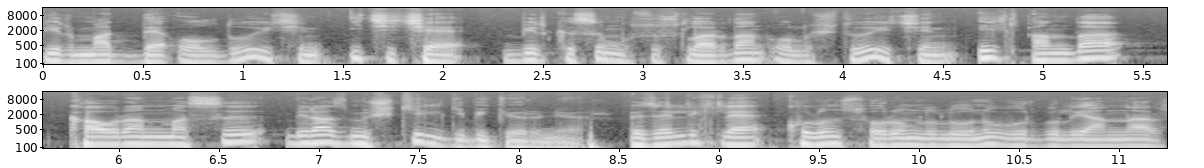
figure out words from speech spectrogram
bir madde olduğu için iç içe bir kısım hususlardan oluştuğu için ilk anda kavranması biraz müşkil gibi görünüyor. Özellikle kulun sorumluluğunu vurgulayanlar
